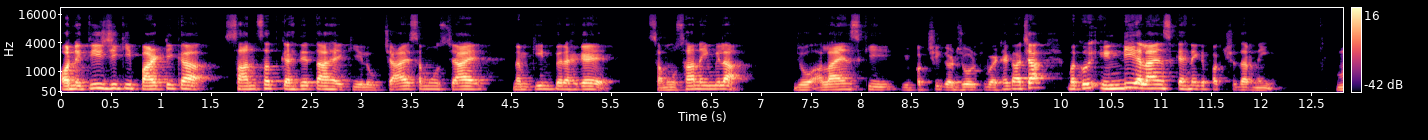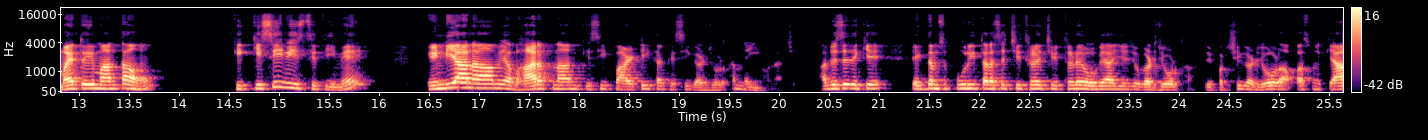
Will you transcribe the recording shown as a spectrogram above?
और नीतीश जी की पार्टी का सांसद कह देता है कि ये लोग चाय समोस, चाय नमकीन पे रह गए, समोसा नहीं मिला जो अलायंस की विपक्षी गठजोड़ की बैठक अच्छा मैं कोई इंडी अलायंस कहने के पक्षधर नहीं हूँ। मैं तो ये मानता हूँ कि किसी भी स्थिति में इंडिया नाम या भारत नाम किसी पार्टी का किसी गठजोड़ का नहीं होना चाहिए। अब जैसे देखिए, एकदम से पूरी तरह से चिथड़े चिथड़े हो गया ये जो गठजोड़ था। विपक्षी गठजोड़ आपस में क्या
